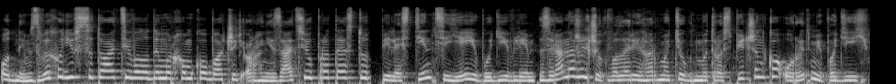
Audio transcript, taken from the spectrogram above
Одним з виходів з ситуації Володимир Хомко бачить організацію протесту біля стін цієї будівлі. Зоряна Жильчук, Валерій Гарматюк, Дмитро Спіченко у ритмі подій.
